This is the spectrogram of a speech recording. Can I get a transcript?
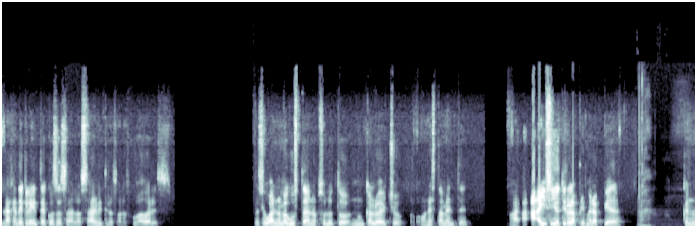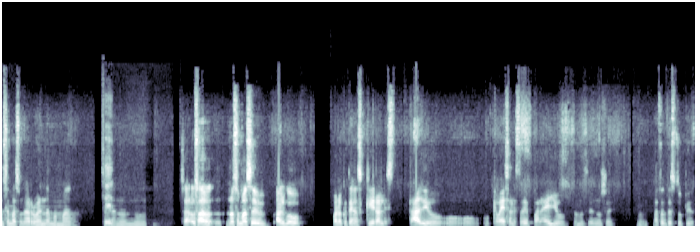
la gente que le grita cosas a los árbitros a los jugadores, pues igual no me gusta en absoluto, nunca lo he hecho, honestamente. Ahí sí yo tiro la primera piedra, que no se me hace una ruenda mamada. Sí. O sea, no, no, o sea, no se me hace algo para lo que tengas que ir al estadio o, que vayas al estadio para ello. No sé, no sé, bastante estúpido.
